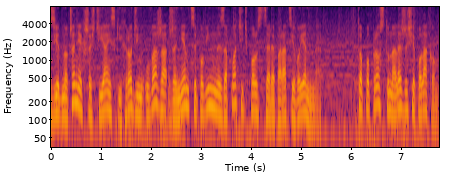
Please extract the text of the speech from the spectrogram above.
Zjednoczenie Chrześcijańskich Rodzin uważa, że Niemcy powinny zapłacić Polsce reparacje wojenne. To po prostu należy się Polakom.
